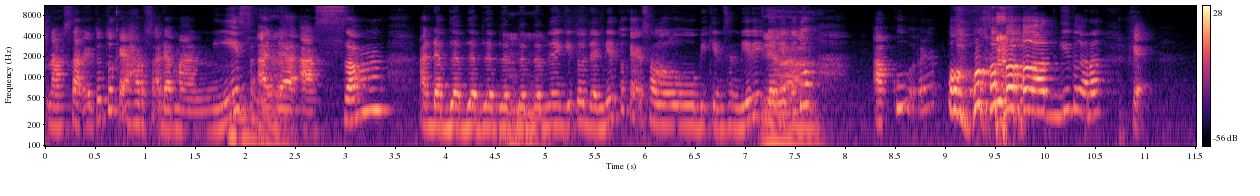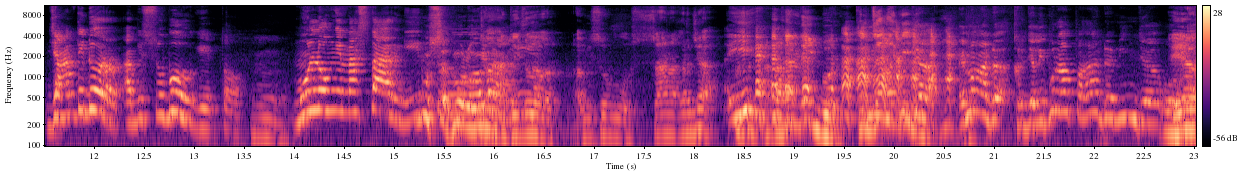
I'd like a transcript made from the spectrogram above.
nastar itu tuh kayak harus ada manis Hmm, ada asem ada bla bla bla bla bla bla Hmm. bla gitu dan dia tuh kayak selalu bikin sendiri dan Ya. itu tuh aku repot gitu karena kayak jangan tidur abis subuh gitu Hmm. mulungin nastar gitu Buset, mulungin Jangan Iya. tidur, habis subuh sana kerja. iya Kan libur, kerja lagi. Ninja. Emang ada kerja libur apa? Ada ninja. Wah, Iya.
